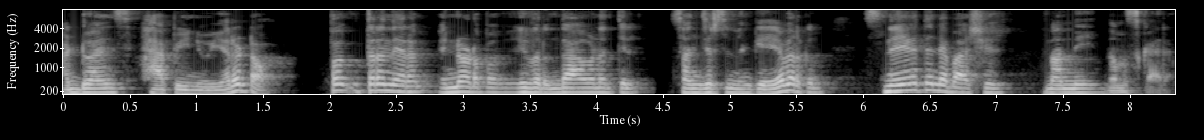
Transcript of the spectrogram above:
അഡ്വാൻസ് ഹാപ്പി ന്യൂ ഇയർ കേട്ടോ അപ്പം ഇത്ര നേരം എന്നോടൊപ്പം ഈ വൃന്ദാവനത്തിൽ സഞ്ചരിച്ച് നിങ്ങൾക്ക് ഏവർക്കും സ്നേഹത്തിന്റെ ഭാഷയിൽ നന്ദി നമസ്കാരം.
